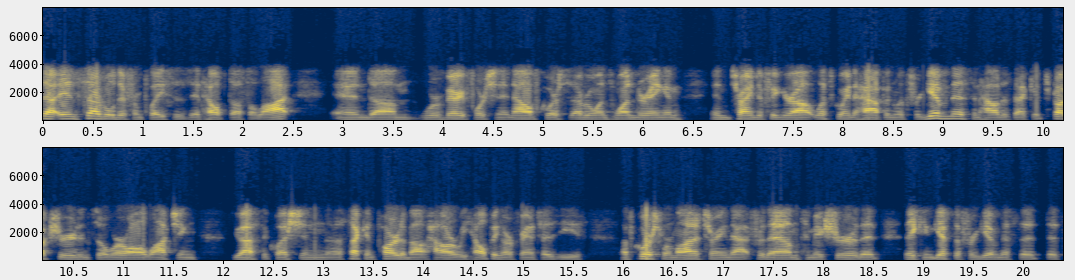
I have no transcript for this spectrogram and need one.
in several different places, it helped us a lot, and um, we're very fortunate now. Of course, everyone's wondering and and trying to figure out what's going to happen with forgiveness and how does that get structured. And so we're all watching. You asked the question, uh, second part about how are we helping our franchisees of course, we're monitoring that for them to make sure that they can get the forgiveness that, that's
